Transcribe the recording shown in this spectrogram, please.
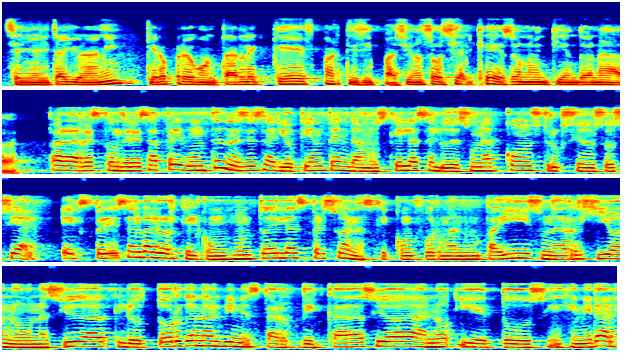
Señorita Yurani, quiero preguntarle qué es participación social, que eso no entiendo nada. Para responder esa pregunta es necesario que entendamos que la salud es una construcción social. Expresa el valor que el conjunto de las personas que conforman un país, una región o una ciudad le otorgan al bienestar de cada ciudadano y de todos en general.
